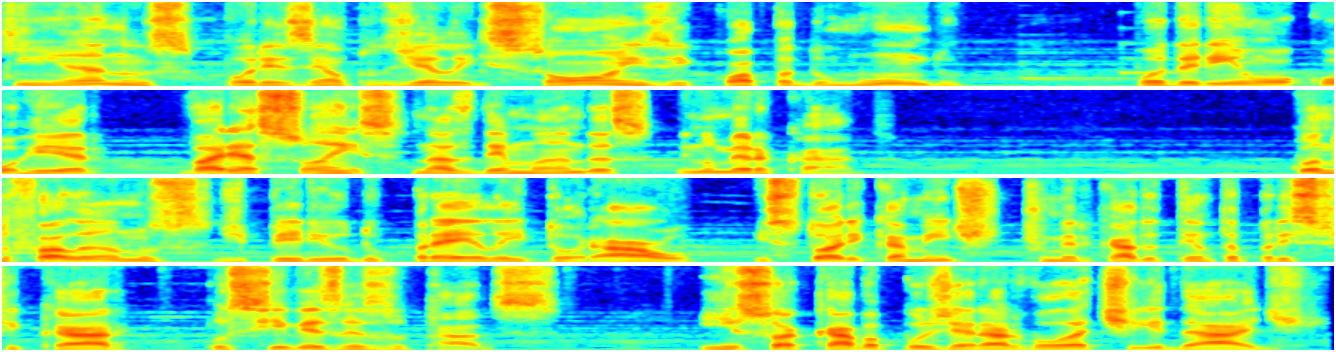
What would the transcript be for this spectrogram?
que em anos, por exemplo, de eleições e Copa do Mundo, poderiam ocorrer variações nas demandas e no mercado. Quando falamos de período pré-eleitoral, historicamente o mercado tenta precificar possíveis resultados. E isso acaba por gerar volatilidade,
